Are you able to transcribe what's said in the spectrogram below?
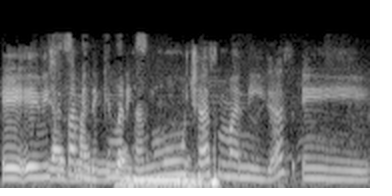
Eh, he visto también de que manejan muchas manillas eh,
